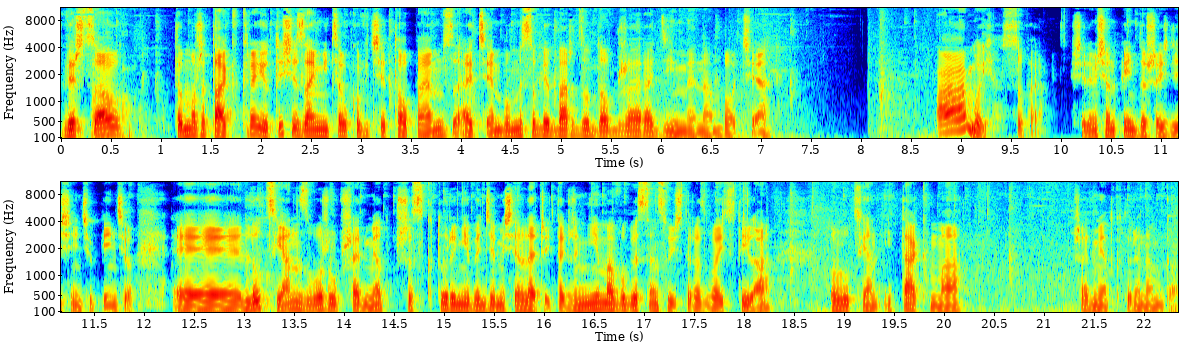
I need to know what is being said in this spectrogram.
wiesz co? To może tak, Kreju, ty się zajmij całkowicie topem z Eciem, bo my sobie bardzo dobrze radzimy na bocie. A mój, super. 75 do 65. Eee, Lucian złożył przedmiot, przez który nie będziemy się leczyć, także nie ma w ogóle sensu iść teraz w Lightsteala, bo Lucian i tak ma przedmiot, który nam go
